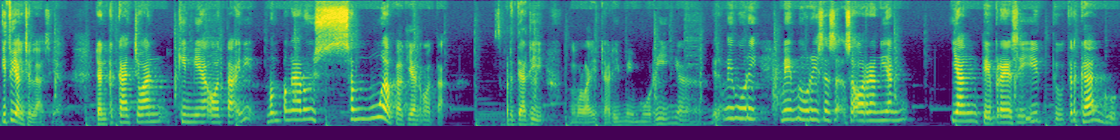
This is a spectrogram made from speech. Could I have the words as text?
Itu yang jelas ya. Dan kekacauan kimia otak ini mempengaruhi semua bagian otak. Seperti tadi, mulai dari memorinya. Memori memori seseorang yang yang depresi itu terganggu,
